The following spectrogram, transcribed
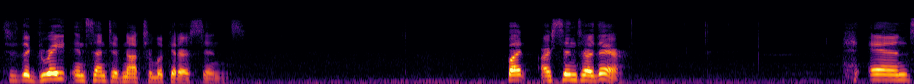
This is the great incentive not to look at our sins. But our sins are there. And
